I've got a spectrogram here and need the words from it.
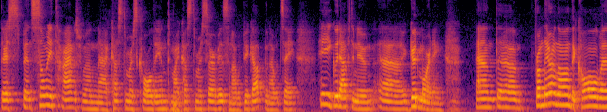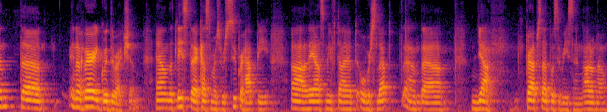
There's been so many times when uh, customers called in to my customer service and I would pick up and I would say, hey, good afternoon, uh, good morning. And uh, from there on, the call went uh, in a very good direction. And at least the customers were super happy. Uh, they asked me if I had overslept and uh, yeah, perhaps that was the reason, I don't know.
